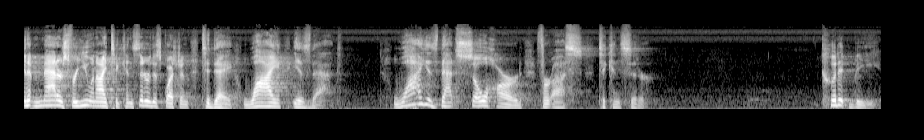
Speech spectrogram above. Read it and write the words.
and it matters for you and I to consider this question today. Why is that? Why is that so hard for us to consider. Could it be?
